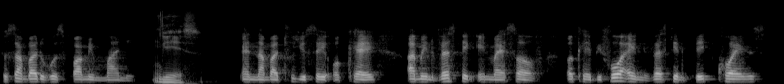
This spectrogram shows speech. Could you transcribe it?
to somebody who's farming money. Yes. And number two, you say, okay, I'm investing in myself. Okay, before I invest in bitcoins,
